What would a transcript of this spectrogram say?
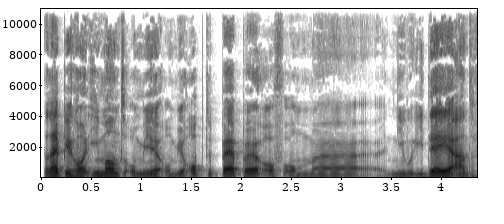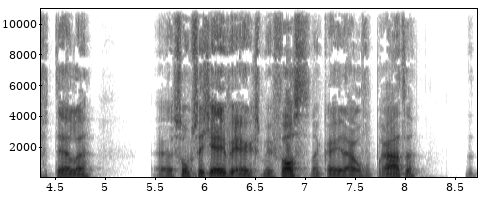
dan heb je gewoon iemand om je, om je op te peppen of om eh, nieuwe ideeën aan te vertellen. Eh, soms zit je even ergens mee vast, dan kan je daarover praten. Dat,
